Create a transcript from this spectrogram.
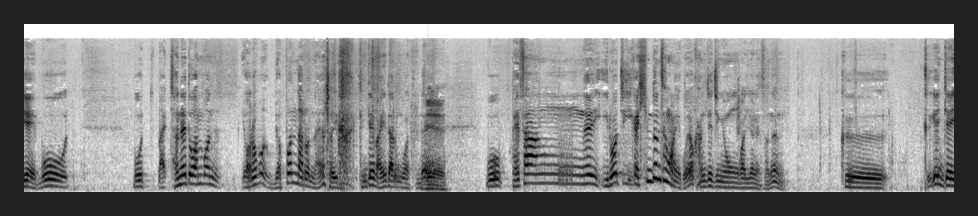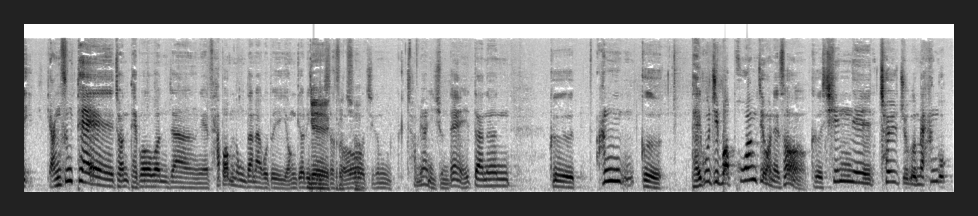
예, 뭐, 뭐, 마- 전에도 한번 여러 번, 몇 번 다뤘나요? 저희가 굉장히 많이 다룬 것 같은데. 네. 뭐, 배상을 이루어지기가 힘든 상황이고요. 강제징용 관련해서는. 그, 그게 이제 양승태 전 대법원장의 사법농단하고도 연결이 돼 예, 있어서 그렇죠. 지금 첨예한 이슈인데 일단은 그, 한, 그, 대구지법 포항지원에서 그 신일철 죽음의 한국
